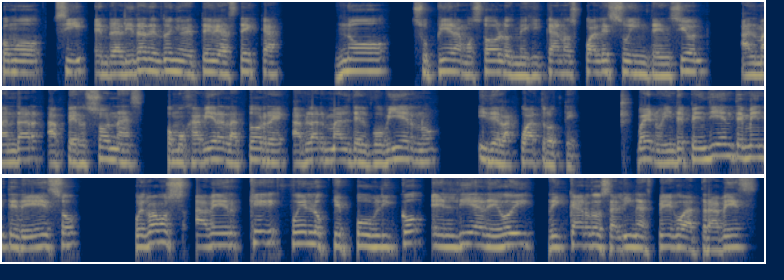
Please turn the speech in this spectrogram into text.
Como si en realidad el dueño de TV Azteca no supiéramos todos los mexicanos cuál es su intención al mandar a personas como Javier Alatorre hablar mal del gobierno y de la 4T. Bueno, independientemente de eso, pues vamos a ver qué fue lo que publicó el día de hoy Ricardo Salinas Pego a través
